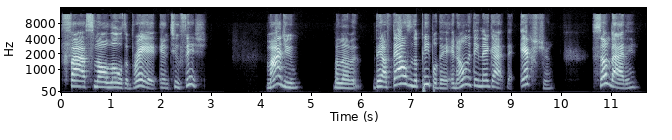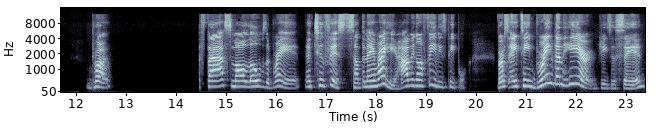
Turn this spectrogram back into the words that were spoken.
five small loaves of bread and two fish. Mind you, beloved, there are thousands of people there, and the only thing they got, the extra, somebody brought five small loaves of bread and two fish. Something ain't right here. How are we going to feed these people? Verse 18, bring them here, Jesus said.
